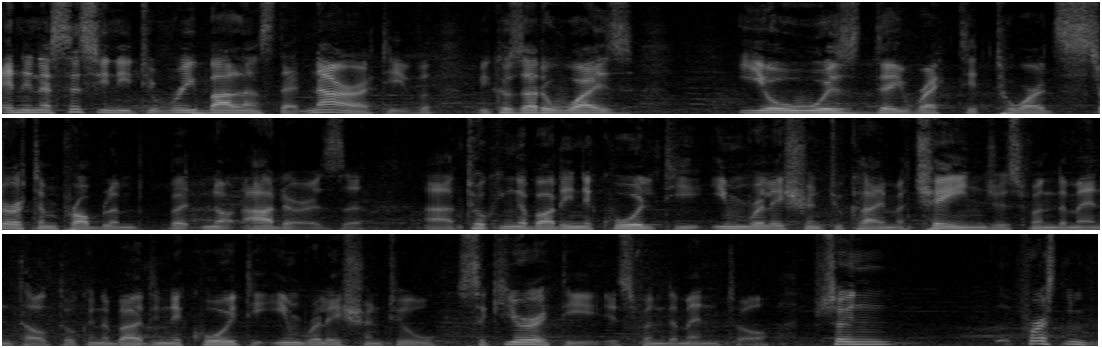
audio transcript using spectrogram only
And in a sense, you need to rebalance that narrative because otherwise, you always direct it towards certain problems but not others. Uh, talking about inequality in relation to climate change is fundamental. Talking about inequality in relation to security is fundamental. So, in first and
